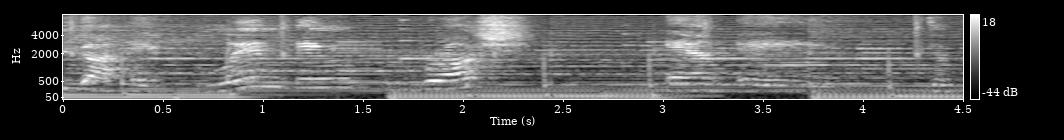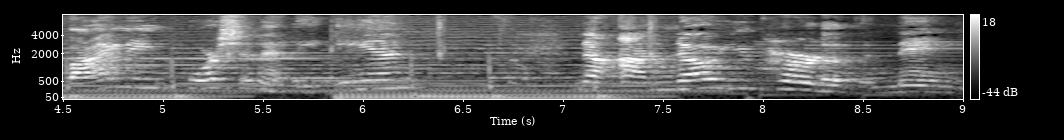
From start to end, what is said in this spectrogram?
You got a blending brush and a defining portion at the end. Now I know you've heard of the names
